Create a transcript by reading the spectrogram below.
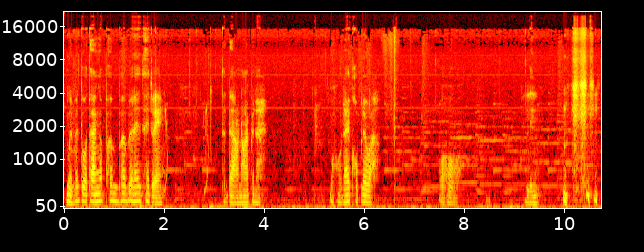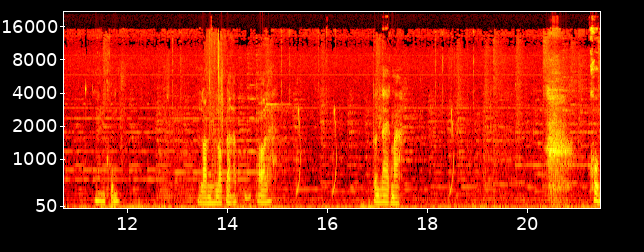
เหมือนเป็นตัวแทงครับ เพิ่มเพิ่มเลือดให้ให้ตัวเอง แต่ดาวน้อยไปหน่อย โอ้โห ได้ครบเลยว่ะ โอ้โห ลิงแม่งคุ้มหลอนลบแล้วครับ พอแล้วเพิ่งแรกมา คุ้ม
